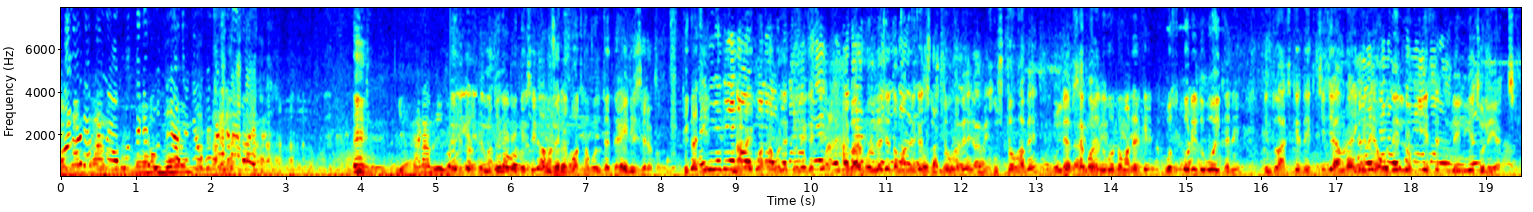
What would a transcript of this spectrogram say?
মানার ব্যাপার না প্রত্যেকের বুদ্ধি আছে কেউ রেখেছিল আমাদের কথা বলতে দেয়নি সেরকম ঠিক আছে? ওনারাই কথা বলে চলে গেছে। এবার বললে যে তোমাদেরকে সুস্থভাবে সুস্থভাবে ব্যবসা করে দেবো তোমাদেরকে বস করে দেবো এখানে কিন্তু আজকে দেখছি যে আমরা এখানে ওদের লোকই এসে তুলে নিয়ে চলে যাচ্ছে।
